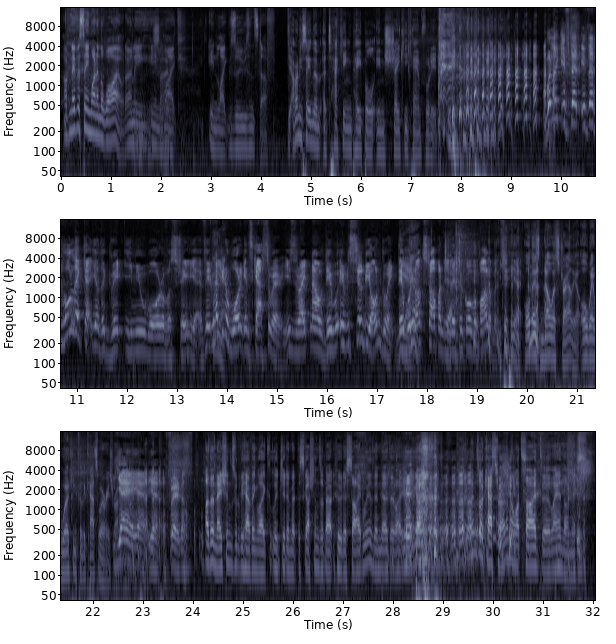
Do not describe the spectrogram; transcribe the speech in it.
I've never seen one in the wild, only in Mm, same. like in like zoos and stuff. Yeah, I've only seen them attacking people in shaky cam footage. But like, if that if that whole like uh, you know the Great Emu War of Australia, if it had Yeah. been a war against cassowaries, right now they w- it would still be ongoing. They would Yeah. not stop until Yeah. they took over Parliament. yeah, yeah. Or there's no Australia, or we're working for the cassowaries right Yeah, now. yeah, yeah, yeah. Fair enough. Other nations would be having like legitimate discussions about who to side with, and they're, they're like, "Here we go, humans or Castro? I don't know what side to land on this."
